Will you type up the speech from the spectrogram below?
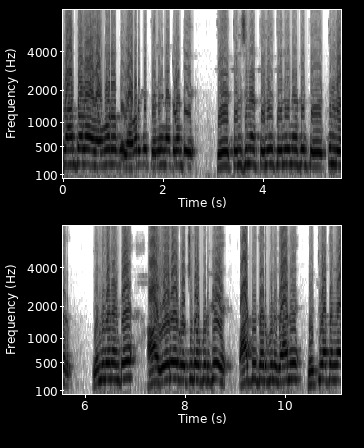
ప్రాంతంలో ఎవరు ఎవరికి తెలియనటువంటి తె- తెలిసిన తెలియ తెలియనటువంటి వ్యక్తులు లేరు. ఎందుకనంటే ఆ ఏరియాకి వచ్చేటప్పటికి పార్టీ తరఫున కానీ వ్యక్తిగతంగా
